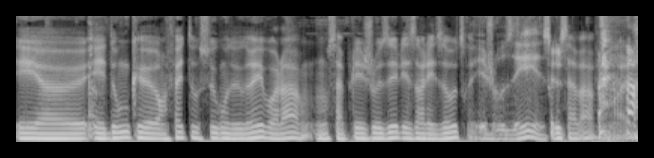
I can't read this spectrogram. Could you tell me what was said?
Et, euh, et donc euh, en fait au second degré voilà on s'appelait José les uns les autres et José est-ce que ça va Enfin, voilà,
